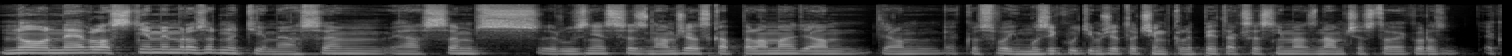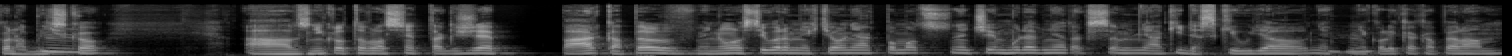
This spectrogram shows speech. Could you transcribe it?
No ne vlastně mým rozhodnutím. Já jsem, já jsem s, různě se znám, že s kapelama dělám, dělám jako svoji muziku, tím, že točím klipy, tak se s nima znám často jako, roz, jako nablízko. Hmm. A vzniklo to vlastně tak, že pár kapel v minulosti ode mě chtělo nějak pomoct s něčím hudebně, tak jsem nějaký desky udělal ně, Mhm. několika kapelám.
